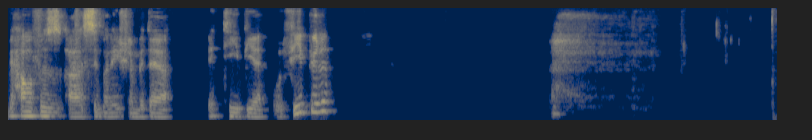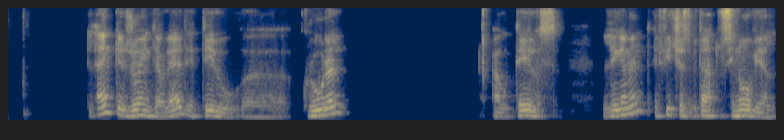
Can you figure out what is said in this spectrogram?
بيحافظ على ال separation بتاع ال tibia وال fibula ال ankle joint يا أولاد ال talo كرورال أو تيلس ليجامنت الفيتشرز بتاعته سينوفيال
